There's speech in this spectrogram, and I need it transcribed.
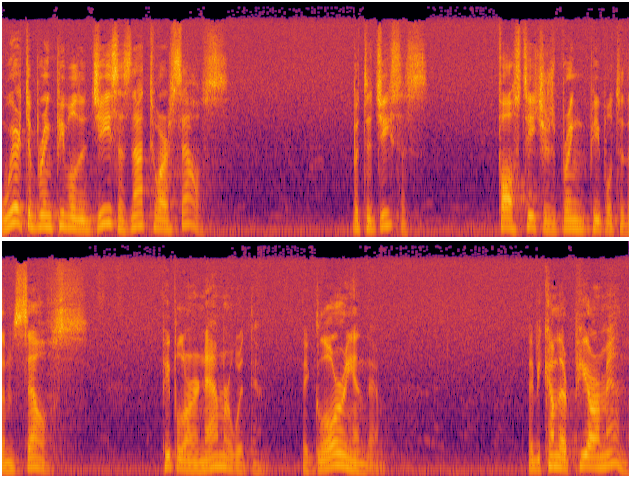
We're to bring people to Jesus, not to ourselves, but to Jesus. False teachers bring people to themselves. People are enamored with them, they glory in them, they become their PR men.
